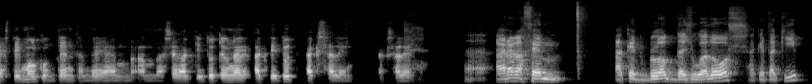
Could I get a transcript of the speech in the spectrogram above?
estic molt content també amb, amb la seva actitud. Té una actitud excel·lent, excel·lent. Eh, Ara agafem aquest bloc de jugadors, aquest equip,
